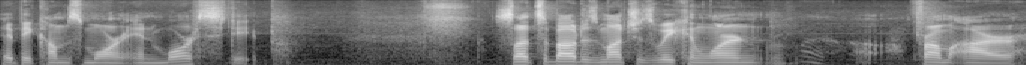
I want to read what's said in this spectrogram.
it becomes more and more steep. So that's about as much as we can learn from our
